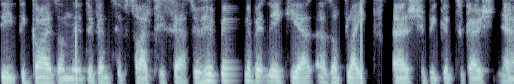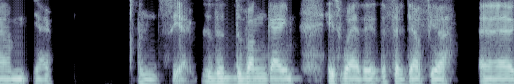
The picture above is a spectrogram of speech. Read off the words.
the, the guys on the defensive side for Seattle who've been a bit leaky as of late uh, should be good to go. Um, you know, and yeah, the the run game is where the the Philadelphia uh,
